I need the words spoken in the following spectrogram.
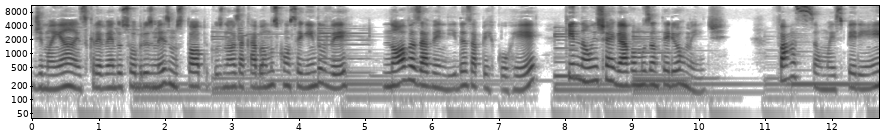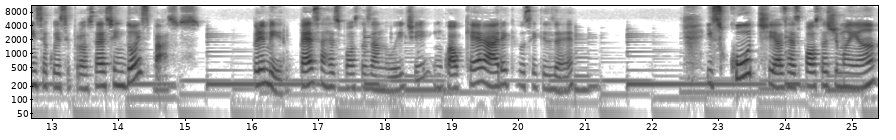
De manhã, escrevendo sobre os mesmos tópicos, nós acabamos conseguindo ver novas avenidas a percorrer que não enxergávamos anteriormente. Faça uma experiência com esse processo em dois passos. Primeiro, peça respostas à noite em qualquer área que você quiser. Escute as respostas de manhã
